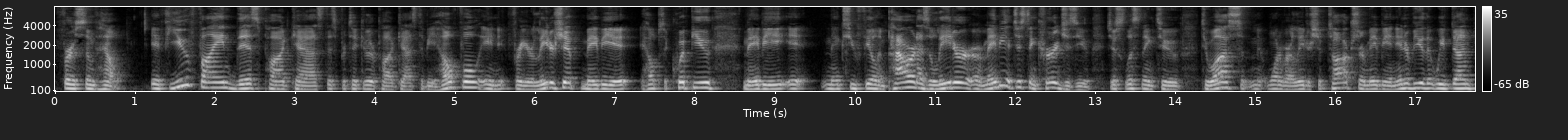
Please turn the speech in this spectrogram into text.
for some help if you find this podcast, this particular podcast, to be helpful in for your leadership, maybe it helps equip you, maybe it makes you feel empowered as a leader, or maybe it just encourages you just listening to to us, one of our leadership talks, or maybe an interview that we've done.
